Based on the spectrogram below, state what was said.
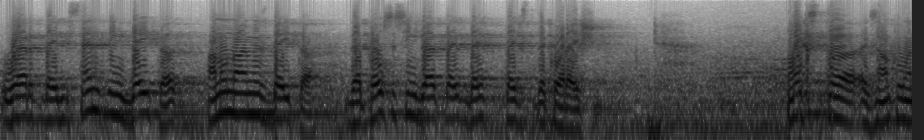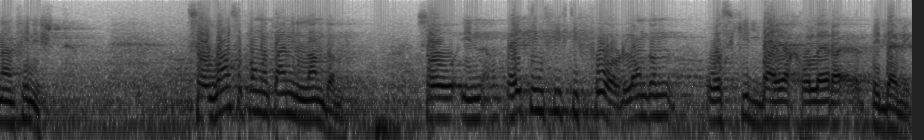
where they're sending data, anonymous data. They're processing that, text declaration. Next uh, example when I'm finished. So once upon a time in London, so in 1854, London was hit by a cholera epidemic.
